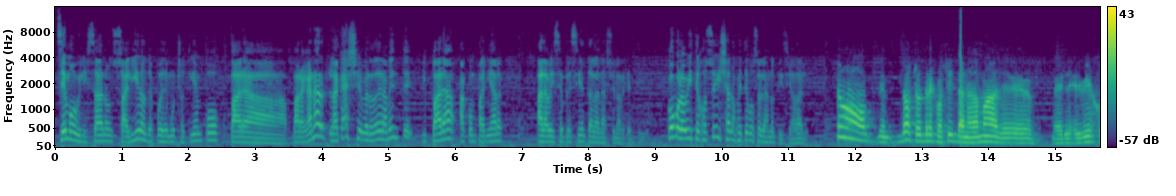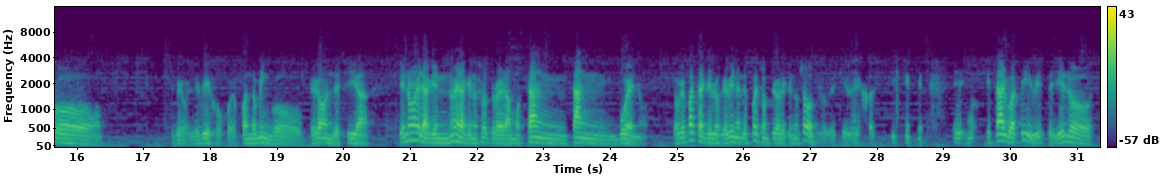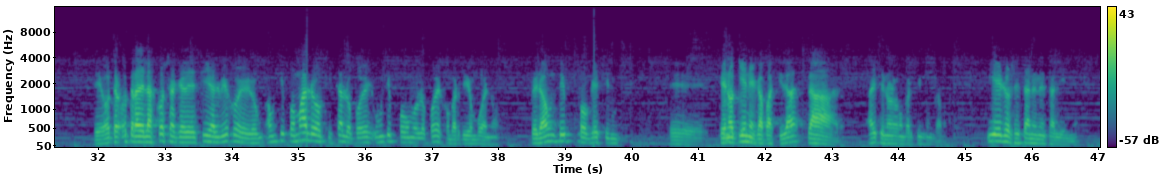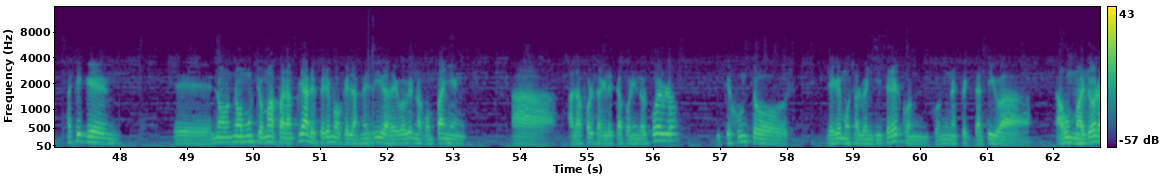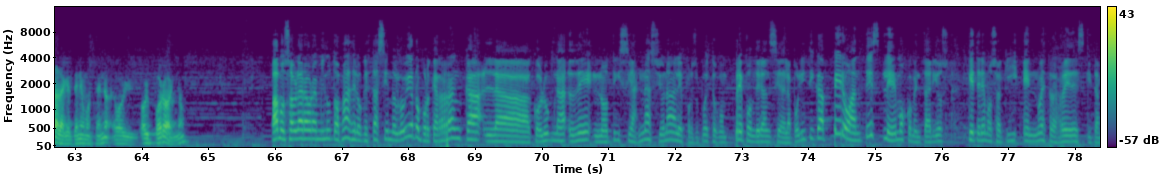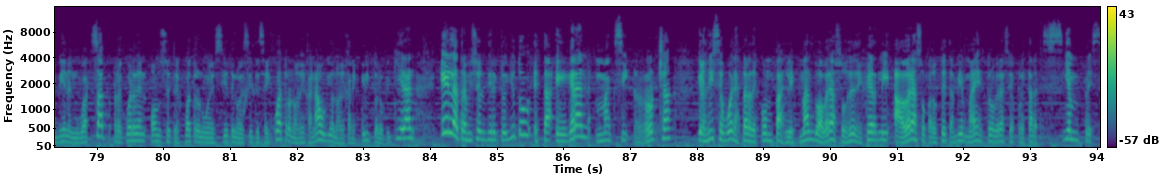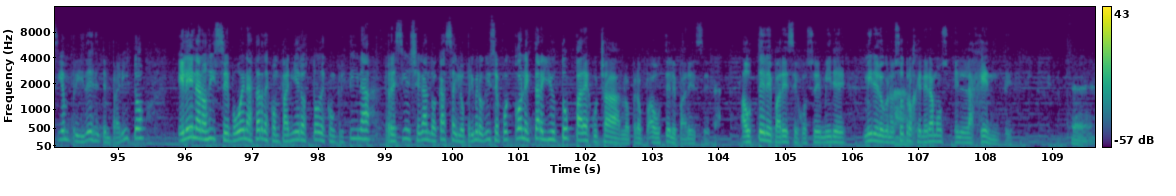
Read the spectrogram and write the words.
se movilizaron, salieron después de mucho tiempo para, para ganar la calle verdaderamente y para acompañar a la vicepresidenta de la Nación Argentina. ¿Cómo lo viste, José? Y ya nos metemos en las noticias, dale. No, dos o tres cositas nada más. el viejo el viejo, Juan Domingo Perón decía que no era que no era que nosotros éramos tan tan buenos. Lo que pasa es que los que vienen después son peores que nosotros, decía el viejo. Eh, está algo así, ¿viste? Y ellos eh, otra otra de las cosas que decía el viejo es a un tipo malo quizás lo podés un tipo lo podés convertir en bueno, pero a un tipo que es eh, que no tiene capacidad, claro, a ese no lo convertís nunca más. Y ellos están en esa línea. Así que eh, no, no mucho más para ampliar, esperemos que las medidas de gobierno acompañen a, la fuerza que le está poniendo el pueblo y que juntos lleguemos al 23 con, con una expectativa aún mayor a la que tenemos hoy, hoy por hoy, ¿no? Vamos a hablar ahora en minutos más de lo que está haciendo el gobierno porque arranca la columna de noticias nacionales, por supuesto con preponderancia de la política, pero antes leemos comentarios que tenemos aquí en nuestras redes y también en WhatsApp. Recuerden 1134979764, nos dejan audio, nos dejan escrito lo que quieran. En la transmisión del directo de YouTube está el gran Maxi Rocha que nos dice buenas tardes compas, les mando abrazos desde Herley, abrazo para usted también maestro, gracias por estar siempre, siempre y desde tempranito. Elena nos dice, buenas tardes compañeros, todos con Cristina, recién llegando a casa y lo primero que hice fue conectar YouTube para escucharlo, pero a usted le parece, a usted le parece José, mire, mire lo que nosotros generamos en la gente.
